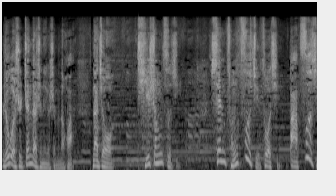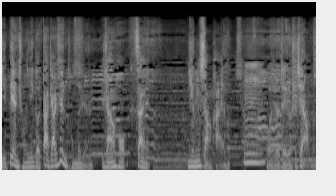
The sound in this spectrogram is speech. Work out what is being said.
如果是真的是那个什么的话，那就提升自己，先从自己做起，把自己变成一个大家认同的人，然后再影响孩子。嗯。我觉得这个是这样的。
